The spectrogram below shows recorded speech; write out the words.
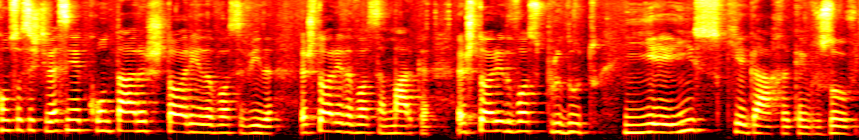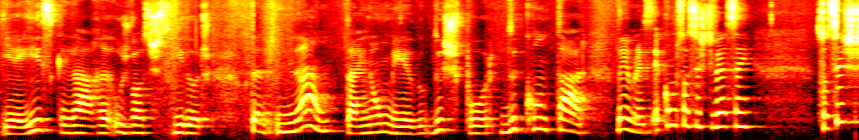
como se vocês estivessem a contar a história da vossa vida, a história da vossa marca, a história do vosso produto. E é isso que agarra quem vos ouve e é isso que agarra os vossos seguidores. Portanto, não tenham medo de expor, de contar. Lembrem-se, é como se vocês tivessem. Se vocês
